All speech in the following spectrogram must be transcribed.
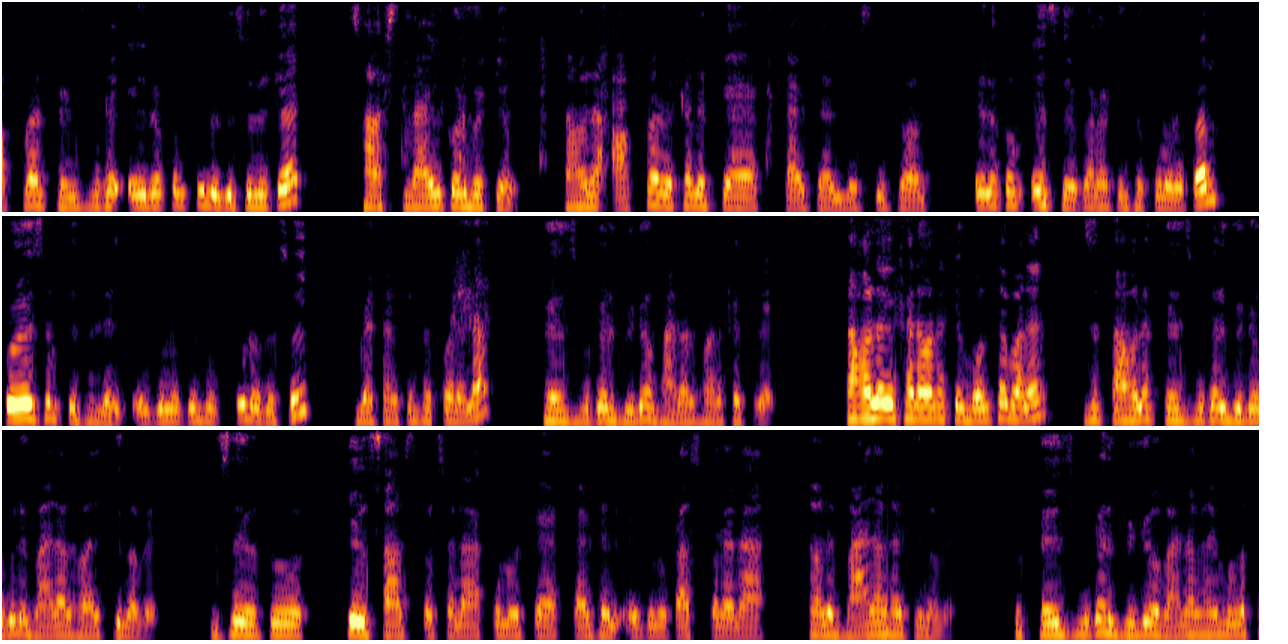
আপনার ফেসবুকে এইরকম কোনো কিছু লিখে সার্চ নাই করবে কেউ, তাহলে আপনার এখানে ট্যাগ, টাইটেল, ডেসক্রিপশন এরকম SEO করার কিন্তু কোনো রকম প্রয়োজন কিন্তু নেই। এগুলো কিন্তু কোনো কিছুই ম্যাটার কিন্তু করে না ফেসবুকের ভিডিও ভাইরাল হওয়ার ক্ষেত্রে। তাহলে এখানে অনেকে বলতে পারেন যে তাহলে ফেসবুকের ভিডিওগুলি ভাইরাল হয় কীভাবে? যেহেতু কেউ সার্চ করছে না, কোনো ট্যাগ, টাইটেল এগুলো কাজ করে না, তাহলে ভাইরাল হয় কীভাবে? তো ফেসবুকের ভিডিও ভাইরাল হয় মূলত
